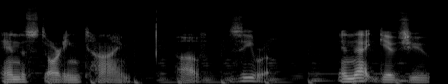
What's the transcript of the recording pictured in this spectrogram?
and the starting time of 0. And that gives you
